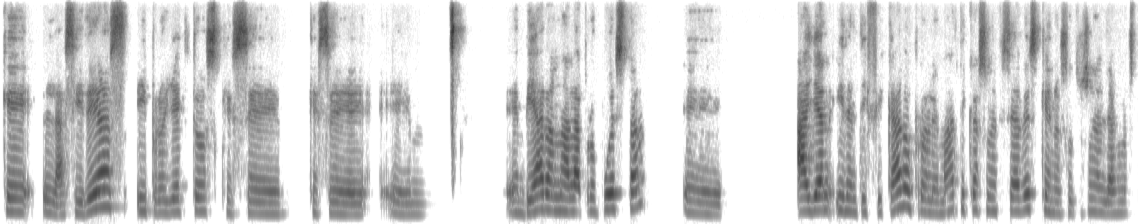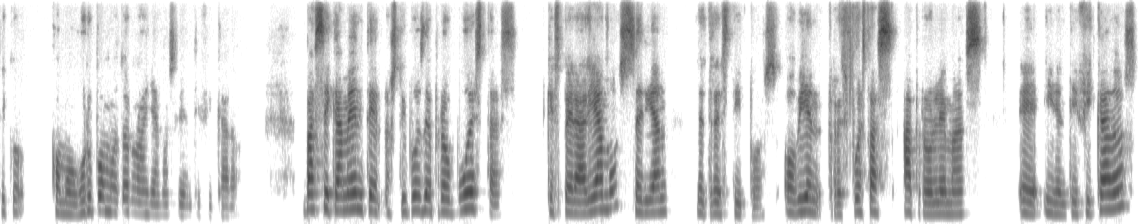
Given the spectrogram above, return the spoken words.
que las ideas y proyectos que se, que se em, enviaran a la propuesta eh, hayan identificado problemáticas o necesidades que nosotros en el diagnóstico como grupo motor no hayamos identificado. Básicamente, los tipos de propuestas que esperaríamos serían de tres tipos, o bien respuestas a problemas eh, identificados,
